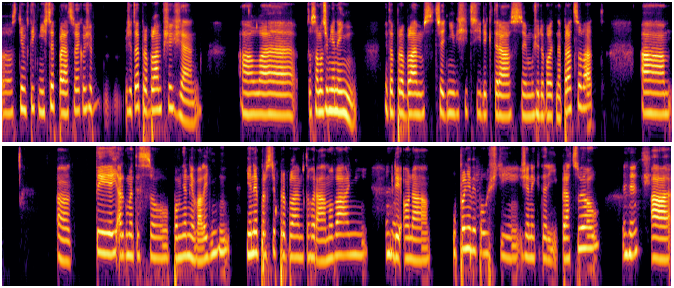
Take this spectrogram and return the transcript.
uh, s tím v té knížce pracuje, jako že, že to je problém všech žen, ale to samozřejmě není. Je to problém střední, vyšší třídy, která si může dovolit nepracovat a uh, ty její argumenty jsou poměrně validní. Jen je prostě problém toho rámování, mm-hmm. kdy ona úplně vypouští ženy, které pracují mm-hmm. a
